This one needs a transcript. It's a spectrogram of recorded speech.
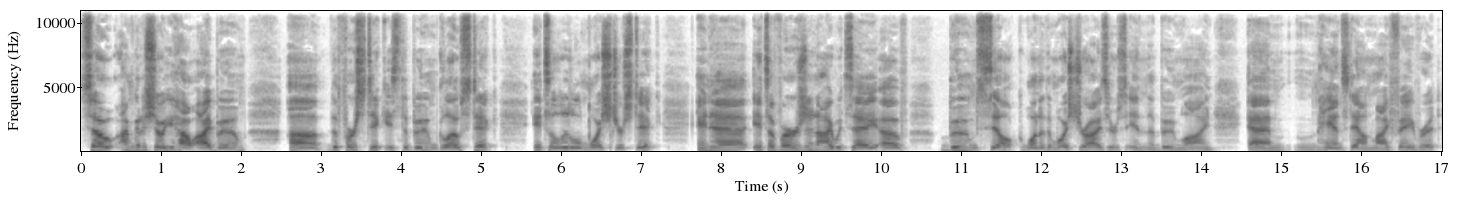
So I'm going to show you how I boom. Uh, the first stick is the Boom Glow Stick. It's a little moisture stick. And uh, it's a version, I would say, of Boom Silk, one of the moisturizers in the Boom line and hands down my favorite.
